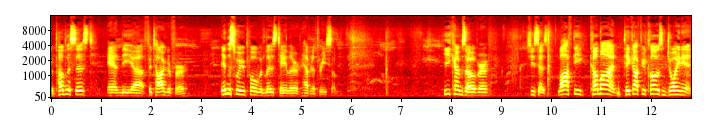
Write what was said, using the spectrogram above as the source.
The publicist and the uh, photographer in the swimming pool with Liz Taylor having a threesome. He comes over. She says, "Lofty, come on, take off your clothes and join in."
